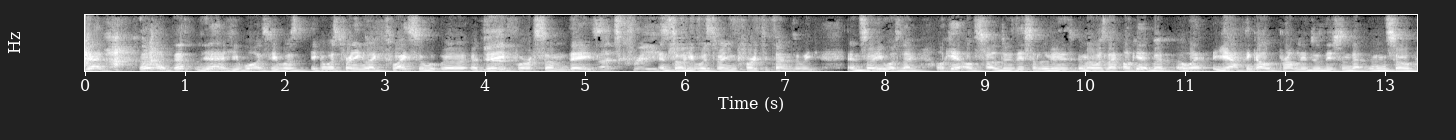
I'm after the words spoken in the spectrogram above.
Yeah, no, no, yeah, he was. He was. He was training like twice a, uh, a day yeah. for some days. That's crazy. And so he was training forty times a week. And so he was like, okay, I'll, so I'll do this, I'll do this, and I was like, okay, but uh, wait, yeah, I think I'll probably do this and that. And so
